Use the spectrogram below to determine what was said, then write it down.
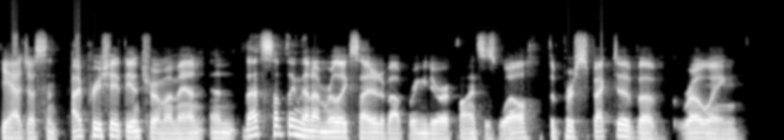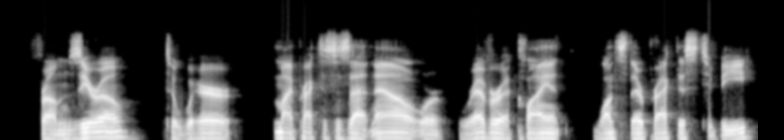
Yeah, Justin, I appreciate the intro, my man. And that's something that I'm really excited about bringing to our clients as well. The perspective of growing from zero to where my practice is at now or wherever a client wants their practice to be,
